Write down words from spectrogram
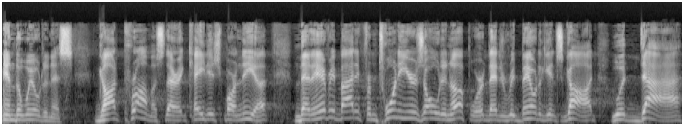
in the wilderness. God promised there at Kadesh Barnea that everybody from 20 years old and upward that had rebelled against God would die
